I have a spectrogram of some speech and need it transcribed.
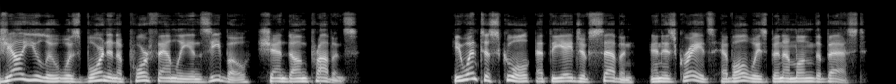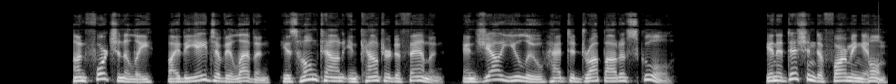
Jiao Yulu was born in a poor family in Zibo, Shandong province. He went to school at the age of seven, and his grades have always been among the best. Unfortunately, by the age of 11, his hometown encountered a famine, and Jiao Yulu had to drop out of school. In addition to farming at home,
